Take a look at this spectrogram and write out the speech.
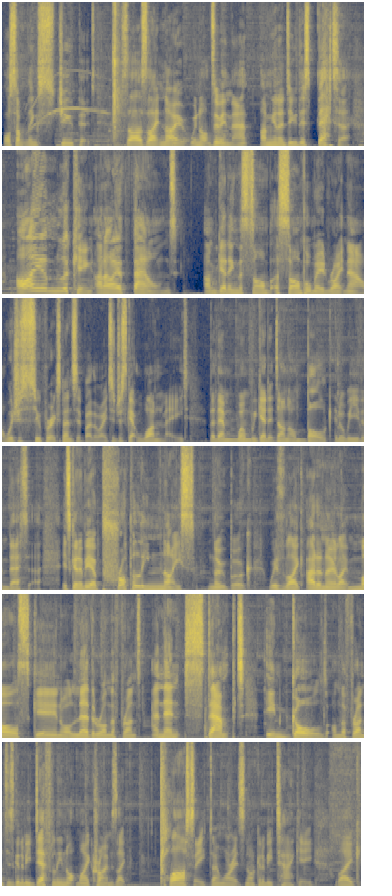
or something stupid. So I was like, no, we're not doing that. I'm going to do this better. I am looking and I have found I'm getting the sam- a sample made right now, which is super expensive, by the way, to just get one made. But then when we get it done on bulk, it'll be even better. It's going to be a properly nice notebook with, like, I don't know, like moleskin or leather on the front, and then stamped in gold on the front is going to be definitely not my crimes, like classy. Don't worry, it's not going to be tacky. Like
